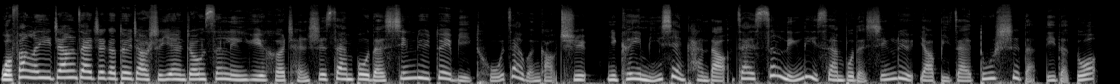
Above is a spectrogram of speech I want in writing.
我放了一张在这个对照实验中森林浴和城市散步的心率对比图在文稿区，你可以明显看到，在森林里散步的心率要比在都市的低得多。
